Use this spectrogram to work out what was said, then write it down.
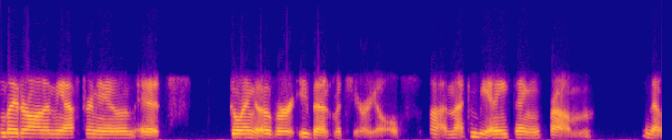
later on in the afternoon, it's going over event materials. Uh, and that can be anything from, you know,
